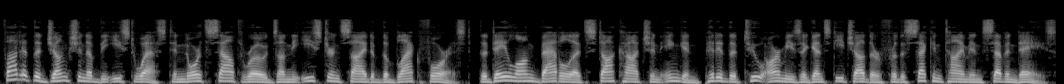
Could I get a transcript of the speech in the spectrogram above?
Fought at the junction of the east-west and north-south roads on the eastern side of the Black Forest, the day-long battle at Stockach and Ingen pitted the two armies against each other for the second time in seven days.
